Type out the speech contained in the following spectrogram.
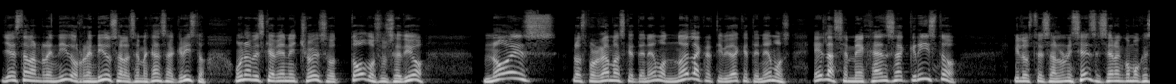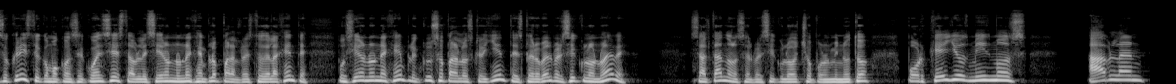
Ya estaban rendidos, rendidos a la semejanza a Cristo. Una vez que habían hecho eso, todo sucedió. No es los programas que tenemos, no es la creatividad que tenemos, es la semejanza a Cristo. Y los tesalonicenses eran como Jesucristo y como consecuencia establecieron un ejemplo para el resto de la gente. Pusieron un ejemplo incluso para los creyentes, pero ve el versículo 9, saltándonos el versículo 8 por un minuto, porque ellos mismos hablan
